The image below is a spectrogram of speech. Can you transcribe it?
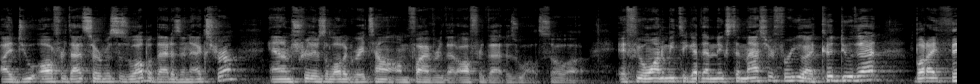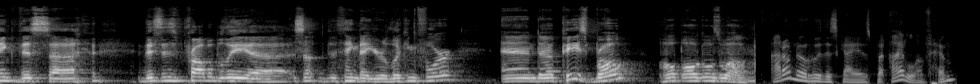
I do offer that service as well, but that is an extra. And I'm sure there's a lot of great talent on Fiverr that offer that as well. So uh, if you wanted me to get that mixed and mastered for you, I could do that. But I think this uh, this is probably uh, the thing that you're looking for. And uh, peace, bro. Hope all goes well. I don't know who this guy is, but I love him.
